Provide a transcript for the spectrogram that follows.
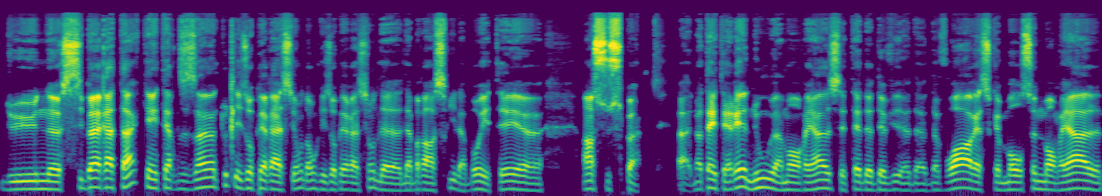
d'une cyberattaque interdisant toutes les opérations. Donc, les opérations de la, de la brasserie là-bas étaient euh, en suspens. Euh, notre intérêt, nous, à Montréal, c'était de, voir est-ce que Molson Montréal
